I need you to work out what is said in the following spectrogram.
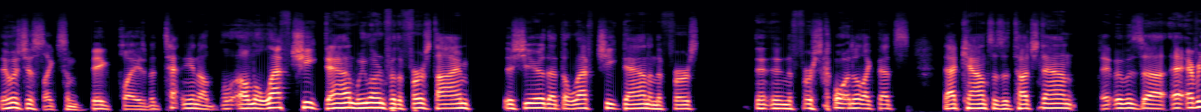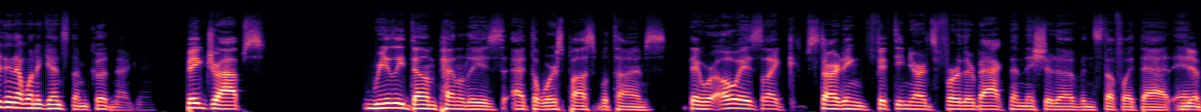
there was just like some big plays, but te- you know, the, the left cheek down. We learned for the first time this year that the left cheek down in the first in the first quarter, like that's that counts as a touchdown. It, it was uh, everything that went against them could in that game. big drops, really dumb penalties at the worst possible times. They were always like starting 15 yards further back than they should have and stuff like that. And Yep.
